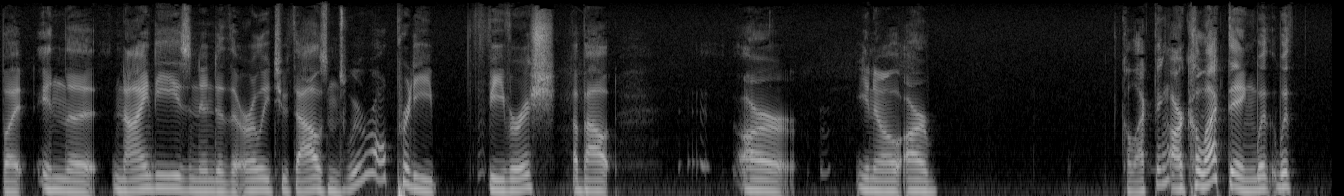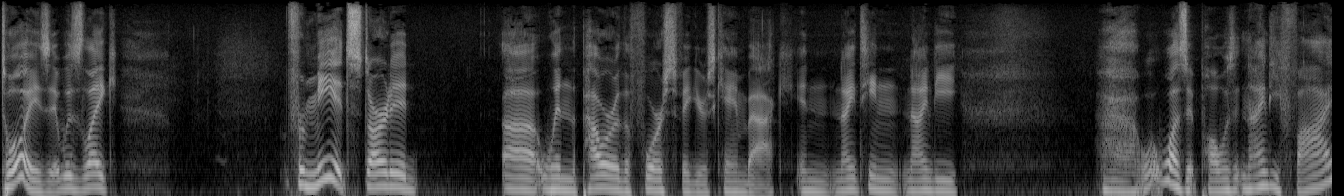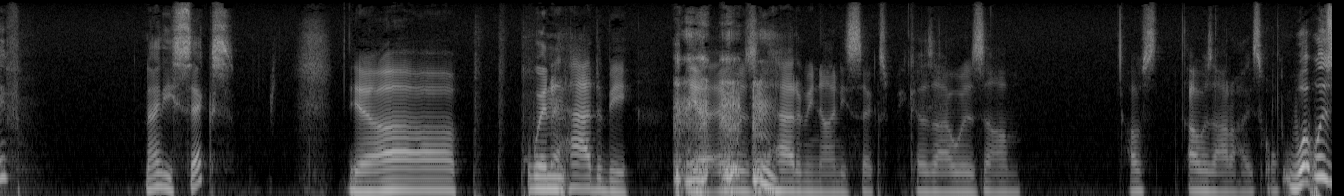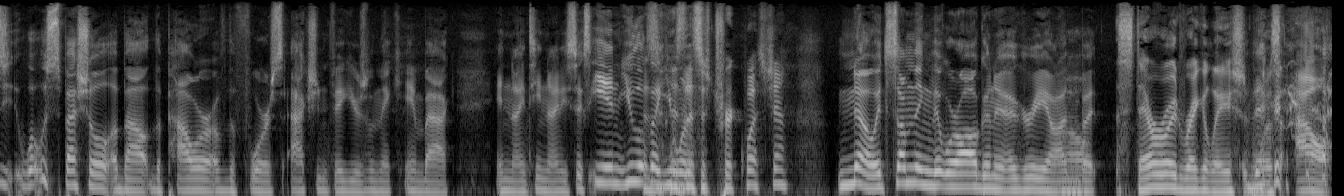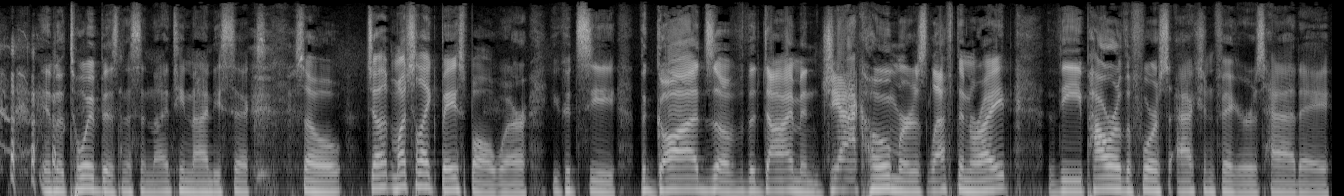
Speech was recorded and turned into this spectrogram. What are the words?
but in the 90s and into the early 2000s we were all pretty feverish about our you know our Collecting? our collecting with with toys it was like for me it started uh, when the power of the force figures came back in 1990 uh, what was it paul was it 95 96 Yeah, when it had to be. Yeah, it was. It had to be ninety six because I was um, I was I was out of high school. what was what was special about the power of the force action figures when they came back in 1996 ian you look Is, like you is want this a trick question? No it's something that we're all going to agree on Well, but steroid regulation was out in the toy business in 1996. So just much like baseball, where you could see the gods of the diamond, Jack Homers left and right, the Power of the Force action figures had a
